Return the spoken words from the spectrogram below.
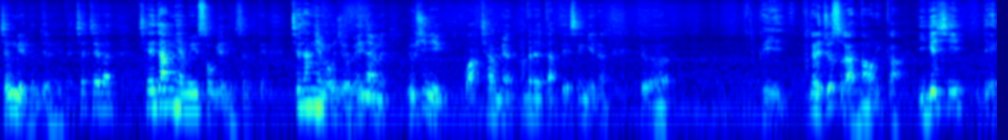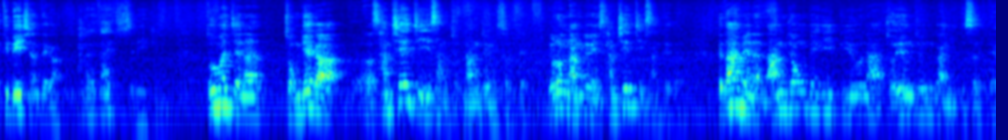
정밀 검진을 해야 돼. 첫째는 췌장염의 소견이 있을 때 췌장염이 오죠. 왜냐하면 유신이 꽉 차면 판그레 닥터에 생기는 그, 그 판그레 주스가 안 나오니까 이것이 이제 액티베이션 돼가 파크레타이티스를 일으킵니다. 두 번째는 종괴가 어, 3cm 이상 주- 낭종이 있을 때 이런 낭종이 3cm 이상 되거든요. 그 다음에는 낭종배기 비유나 조영증강이 있을 때,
